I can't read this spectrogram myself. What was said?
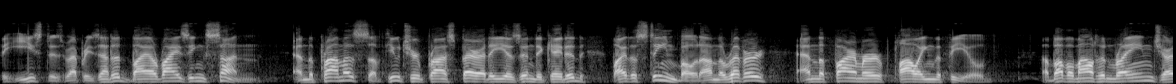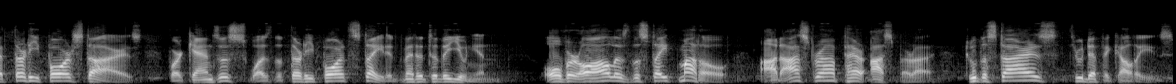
The East is represented by a rising sun, and the promise of future prosperity is indicated by the steamboat on the river and the farmer plowing the field. Above a mountain range are 34 stars, for Kansas was the 34th state admitted to the Union. Overall is the state motto, Ad astra per aspera, to the stars through difficulties.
